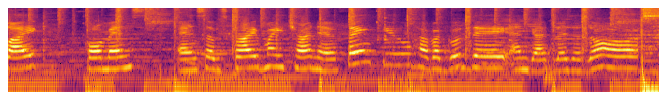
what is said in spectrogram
like, comments, and subscribe my channel. Thank you! Have a good day and God bless us all!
